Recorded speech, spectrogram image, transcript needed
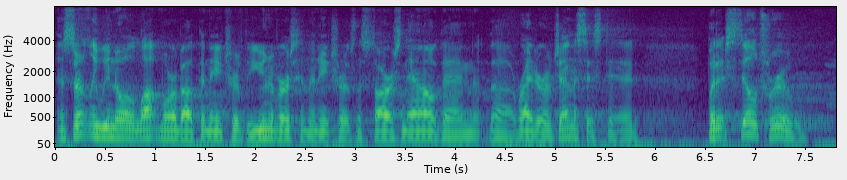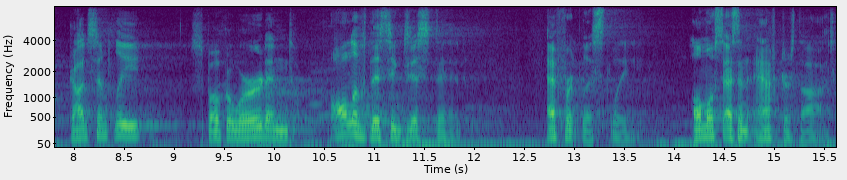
And certainly we know a lot more about the nature of the universe and the nature of the stars now than the writer of Genesis did, but it's still true. God simply spoke a word, and all of this existed effortlessly, almost as an afterthought.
